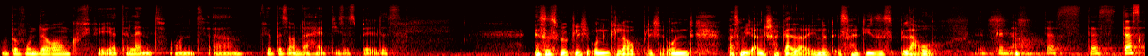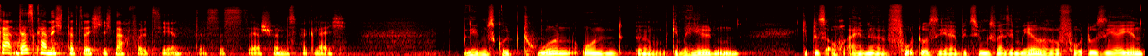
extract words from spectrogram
Bewunderung für ihr Talent und äh, für Besonderheit dieses Bildes. Es ist wirklich unglaublich. Und was mich an Chagall erinnert, ist halt dieses Blau. Genau, das, das, das, kann, das kann ich tatsächlich nachvollziehen. Das ist ein sehr schönes Vergleich. Neben Skulpturen und ähm, Gemälden gibt es auch eine Fotoserie beziehungsweise mehrere Fotoserien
